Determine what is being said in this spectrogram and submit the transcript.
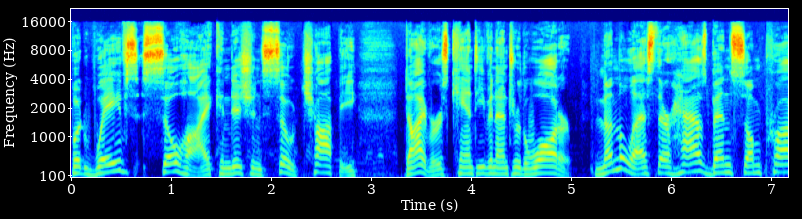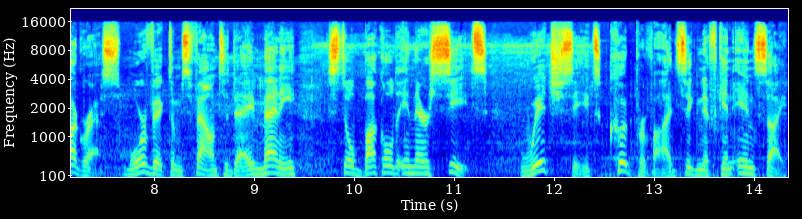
But waves so high, conditions so choppy, divers can't even enter the water. Nonetheless, there has been some progress. More victims found today, many still buckled in their seats which seats could provide significant insight.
